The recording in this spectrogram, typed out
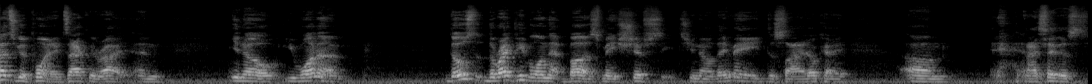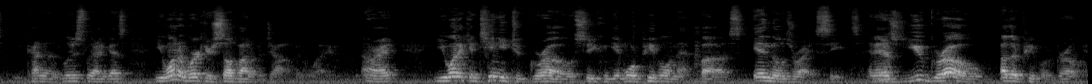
that's a good point. Exactly right. And you know, you want to those the right people on that bus may shift seats. You know, they may decide, okay, um, and I say this kind of loosely, I guess. You want to work yourself out of a job in a way. All right. You want to continue to grow so you can get more people on that bus in those right seats. And Yeah. as you grow, other people are growing.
